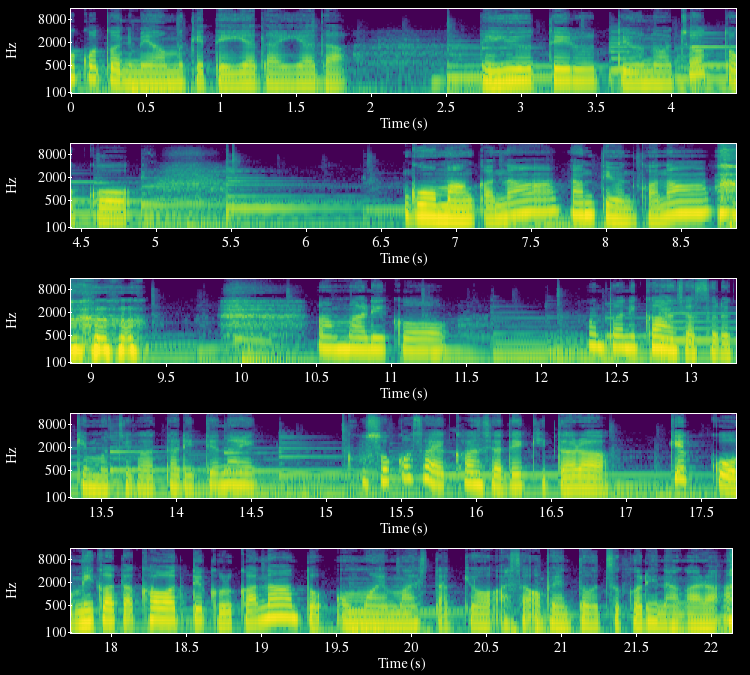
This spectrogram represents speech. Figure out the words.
うことに目を向けて嫌だ嫌だって言うてるっていうのはちょっとこう傲慢かな。なんていうのかな。あんまりこう本当に感謝する気持ちが足りてない。そこさえ感謝できたら結構見方変わってくるかなと思いました。今日朝お弁当を作りながら。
